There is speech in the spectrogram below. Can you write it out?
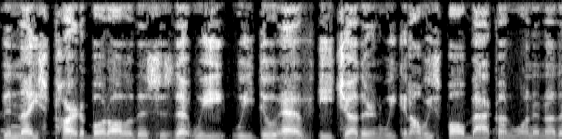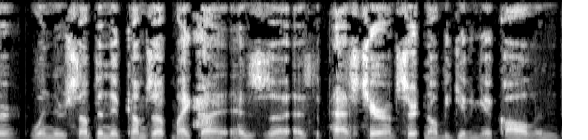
The nice part about all of this is that we we do have each other, and we can always fall back on one another when there's something that comes up. Mike, uh, as uh, as the past chair, I'm certain I'll be giving you a call and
